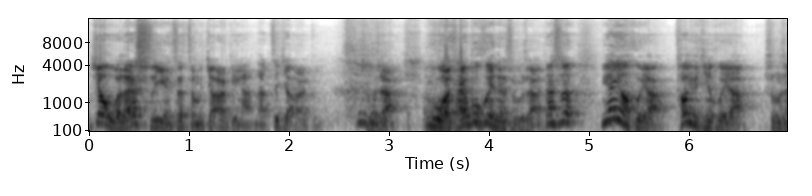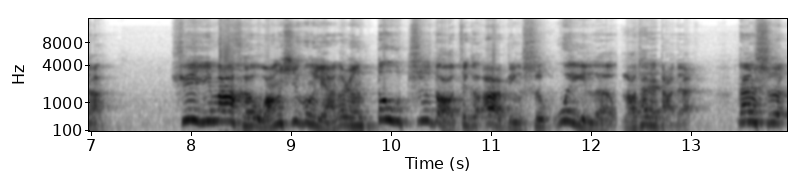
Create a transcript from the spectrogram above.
叫我来使眼色，怎么叫二饼啊？那这叫二饼，是不是啊？我才不会呢，是不是啊？但是鸳鸯会啊，曹雪芹会啊，是不是啊？薛姨妈和王熙凤两个人都知道这个二饼是为了老太太打的，但是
